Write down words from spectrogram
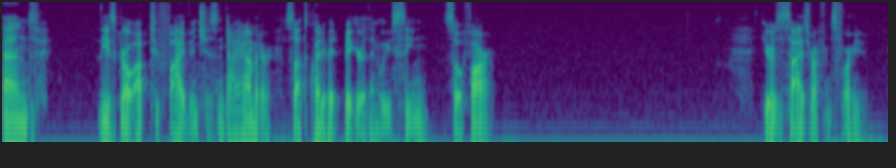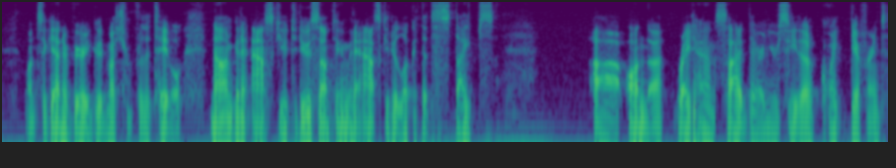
And these grow up to five inches in diameter, so that's quite a bit bigger than we've seen so far. Here's a size reference for you. Once again, a very good mushroom for the table. Now I'm going to ask you to do something. I'm going to ask you to look at the stipes uh, on the right-hand side there, and you'll see they're quite different.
